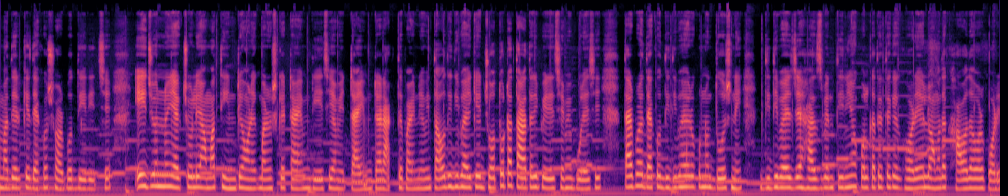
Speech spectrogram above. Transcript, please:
আমাদেরকে দেখো শরবত দিয়ে দিচ্ছে। এই জন্যই অ্যাকচুয়ালি আমার তিনটে অনেক মানুষকে টাইম দিয়েছি, আমি টাইমটা রাখতে পারিনি। আমি তাও দিদিভাইকে যতটা তাড়াতাড়ি পেরেছি আমি বলেছি। তারপরে দেখো দিদি ভাইয়েরও কোনো দোষ নেই। দিদিভাইয়ের যে হাজব্যান্ড তিনিও কলকাতা থেকে ঘরে এলো আমাদের খাওয়া দাওয়ার পরে।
